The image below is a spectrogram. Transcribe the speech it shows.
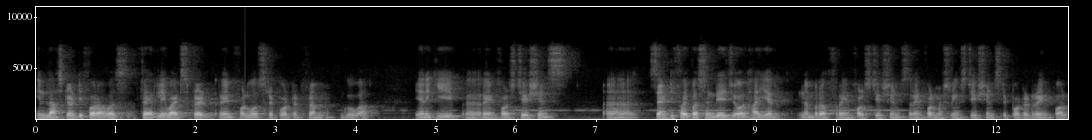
in last 24 hours fairly widespread rainfall was reported from goa यानी कि रेनफॉल स्टेशंस 75 परसेंटेज और higher number of rainfall stations rainfall measuring stations reported rainfall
